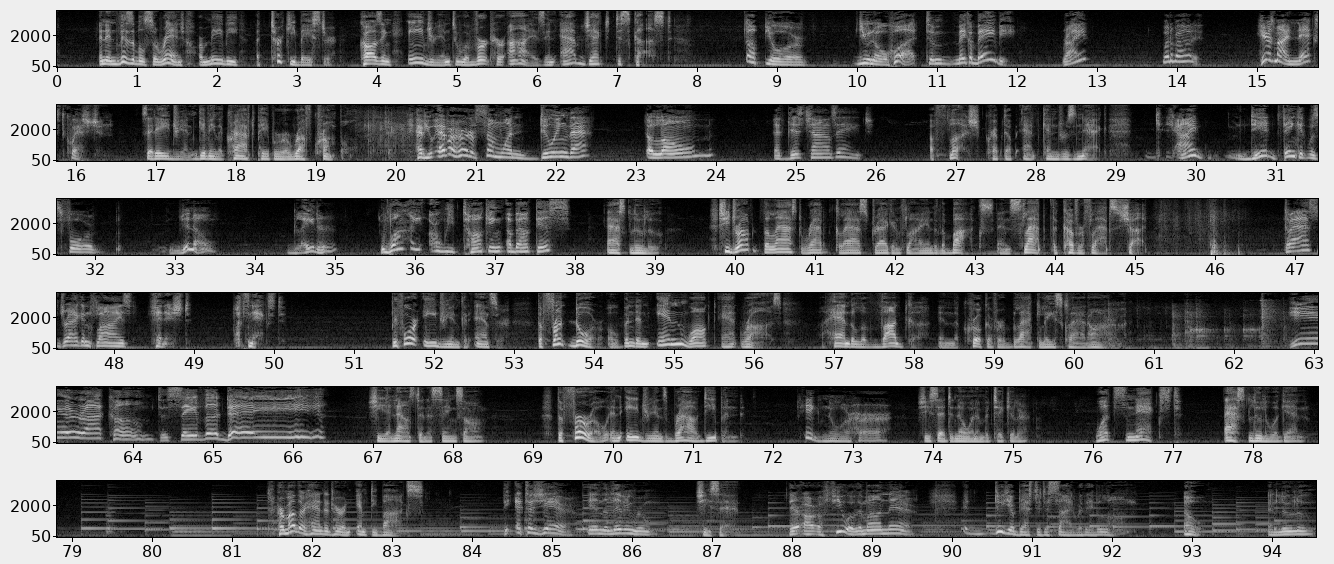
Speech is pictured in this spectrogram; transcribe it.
an invisible syringe, or maybe a turkey baster, causing Adrian to avert her eyes in abject disgust. Up your you know what to make a baby, right? What about it? Here's my next question, said Adrian, giving the craft paper a rough crumple. Have you ever heard of someone doing that? Alone? At this child's age? A flush crept up Aunt Kendra's neck. I did think it was for, you know, later. Why are we talking about this? asked Lulu. She dropped the last wrapped glass dragonfly into the box and slapped the cover flaps shut. Glass dragonflies finished. What's next? Before Adrian could answer, the front door opened and in walked Aunt Roz, a handle of vodka in the crook of her black lace clad arm. Here I come to save the day, she announced in a sing song. The furrow in Adrian's brow deepened. Ignore her, she said to no one in particular. What's next? asked Lulu again. Her mother handed her an empty box. The etagere in the living room, she said. There are a few of them on there. Do your best to decide where they belong. Oh, and Lulu?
